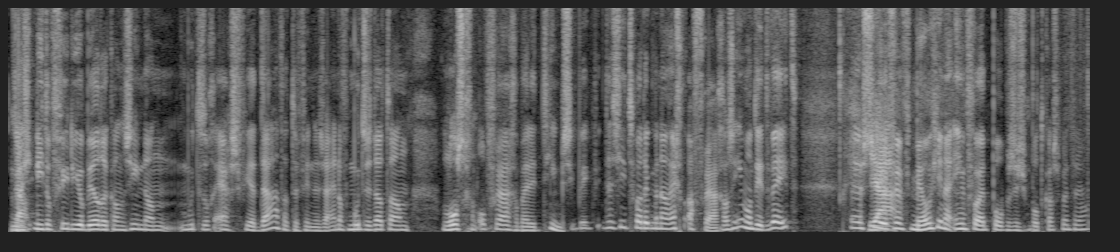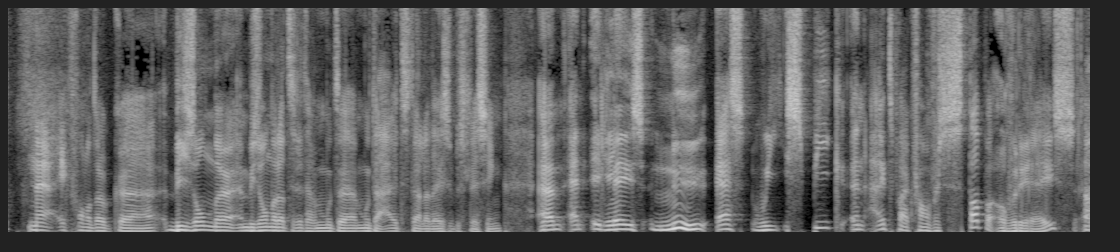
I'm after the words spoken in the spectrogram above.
Ja. als je het niet op videobeelden kan zien, dan moet het toch ergens via data te vinden zijn? Of moeten ze dat dan los gaan opvragen bij de teams? Ik, ik, dat is iets wat ik me nou echt afvraag. Als iemand dit weet, eh, stuur Ja. even een mailtje naar info.polepositionpodcast.nl. Nou ja, ik vond het ook eh, bijzonder en bijzonder dat ze dit hebben moeten, moeten uitstellen, deze beslissing. Ehm, en ik lees nu, as we speak, een uitspraak van Verstappen over de race. Ah,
